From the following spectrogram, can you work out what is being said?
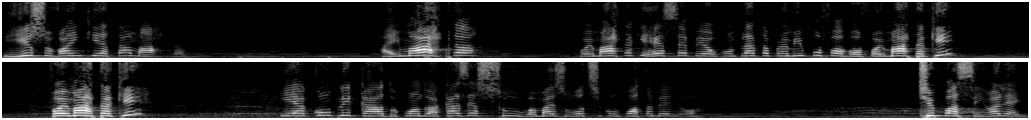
E isso vai inquietar Marta. Aí Marta, foi Marta que recebeu. Completa para mim, por favor. Foi Marta aqui? Foi Marta aqui? E é complicado quando a casa é sua, mas o outro se comporta melhor. Tipo assim, olha aí.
